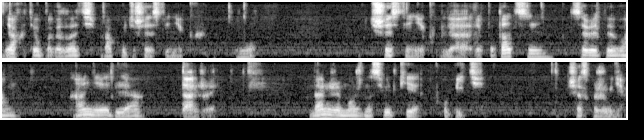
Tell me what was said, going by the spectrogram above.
Я хотел показать про путешественник. Ну, путешественник для репутации, советую вам, а не для данжей. Данжи можно свитки купить. Сейчас скажу где.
